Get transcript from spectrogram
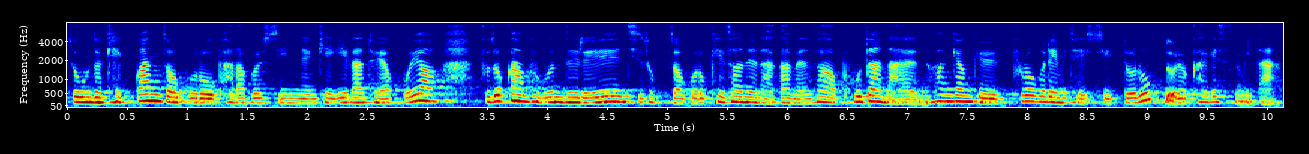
조금 더 객관적으로 바라볼 수 있는 계기가 되었고요. 부족한 부분들은 지속적으로 개선해 나가면서 보다 나은 환경교육 프로그램이 될 수 있도록 노력하겠습니다.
